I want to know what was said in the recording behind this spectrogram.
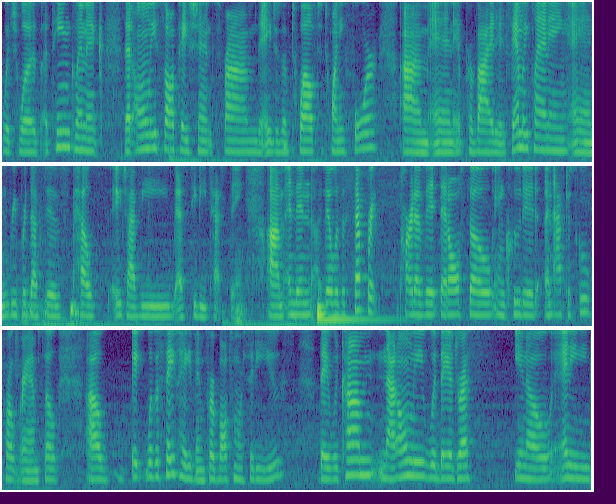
which was a teen clinic that only saw patients from the ages of 12 to 24, um, and it provided family planning and reproductive health, HIV, STD testing. Um, and then there was a separate part of it that also included an after school program. So uh, it was a safe haven for Baltimore City youth. They would come, not only would they address you know any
